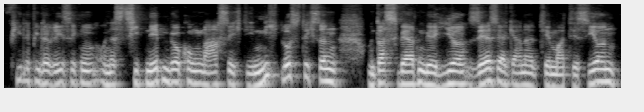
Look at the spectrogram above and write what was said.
viele, viele Risiken und es zieht Nebenwirkungen nach sich, die nicht lustig sind. Und das werden wir hier sehr, sehr gerne thematisieren.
